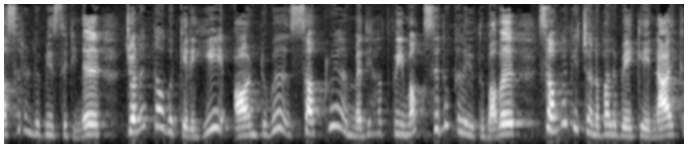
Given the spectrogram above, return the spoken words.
අසරණ වී සිටින ජනතාව කෙරෙහි ආණ්ඩුව සක්‍රිය මැදිහත් වීමක් සිදු කළ යුතු බව සමගි ජන බලවේගයේ නායක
